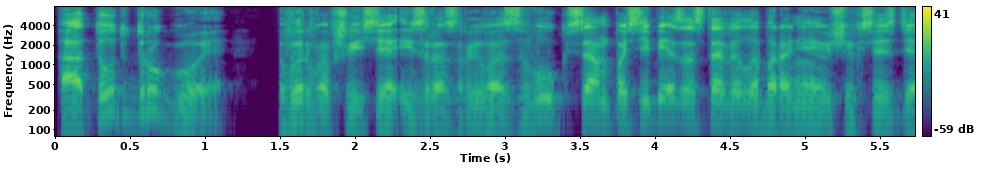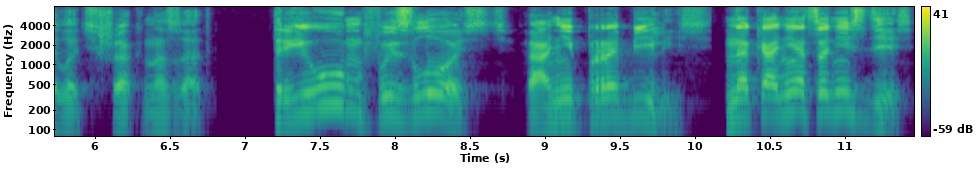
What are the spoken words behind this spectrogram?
А тут другое. Вырвавшийся из разрыва звук сам по себе заставил обороняющихся сделать шаг назад. Триумф и злость. Они пробились. Наконец они здесь.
